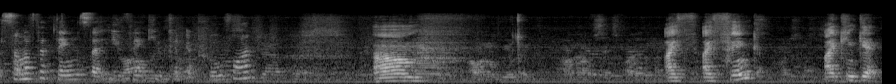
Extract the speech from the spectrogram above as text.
some of the things that you think you can improve on? Um, I, th I think I can get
